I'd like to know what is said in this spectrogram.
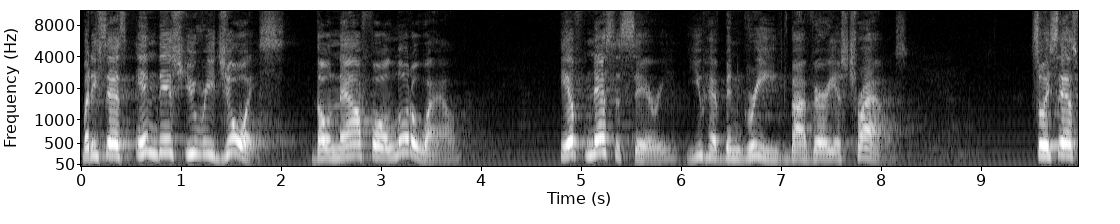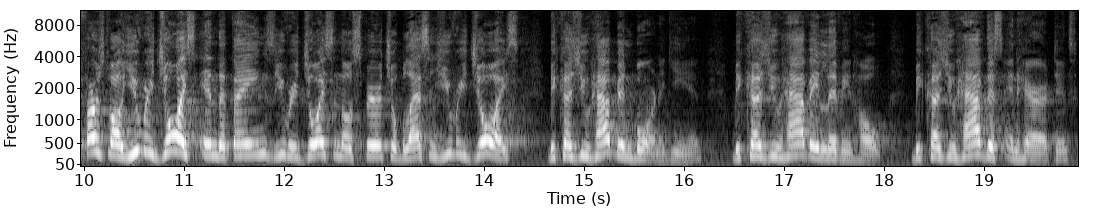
But he says, In this you rejoice, though now for a little while, if necessary, you have been grieved by various trials. So he says, first of all, you rejoice in the things, you rejoice in those spiritual blessings, you rejoice because you have been born again, because you have a living hope, because you have this inheritance.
